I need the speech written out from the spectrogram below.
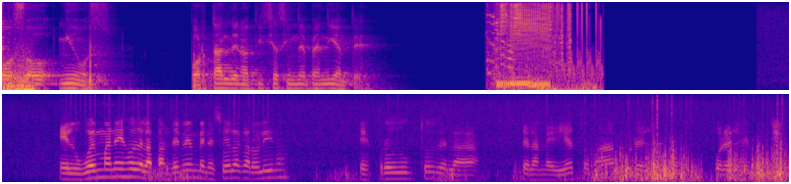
Oso News, portal de noticias independiente. El buen manejo de la pandemia en Venezuela, Carolina, es producto de la, de las medidas tomadas por el, por el Ejecutivo,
